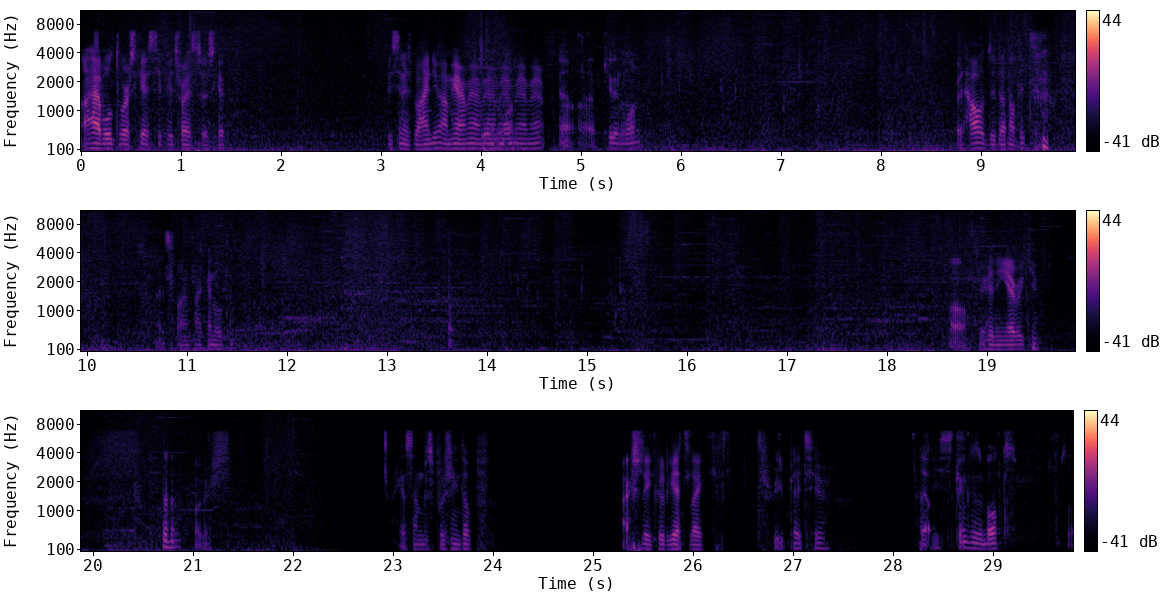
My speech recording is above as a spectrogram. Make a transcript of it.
I have ult worst case if he tries to escape. Sin is behind you. I'm here, I'm here, I'm here, I'm here, I'm here, I'm here. Yeah, I have Q in one. Wait, how did I not hit? That's fine, I can ult him. Oh, you're hitting every Q. Buggers. I guess I'm just pushing it up. Actually, could get like three plates here. At Yep, least. Strings is bot. So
